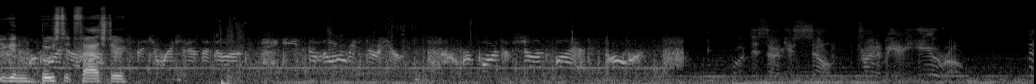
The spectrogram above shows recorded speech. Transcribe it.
you can boost it faster. Put this on yourself, trying to be a hero.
